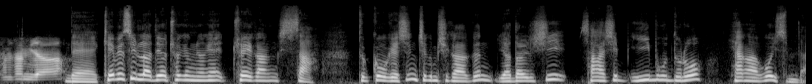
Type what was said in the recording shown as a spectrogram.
감사합니다. 네, KBS 일라디오 최경령의 최강 시사 듣고 계신 지금 시각은 8시 42분으로 향하고 있습니다.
